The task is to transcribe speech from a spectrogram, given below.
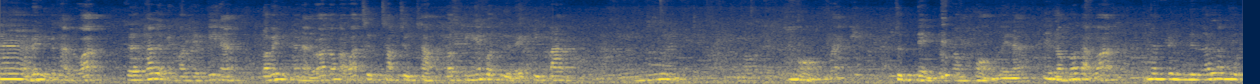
อ่ามันไม่ถึงขนาดแบบว่าเกิดถ้าเกิดเป็นคอนเทนต์ที่นะ เราไม่ถึงขนาดว่าต้องแบบว่าชึบฉับชึบฉับเราทิ้งให้คนอื่นได้คิดบ้างอืมหอมอะจุดเด่นคือความหอมเลยนะแล้วก็แบบว่ามันเป็นเนื้อละมุน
